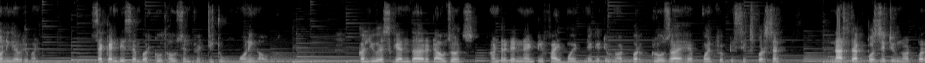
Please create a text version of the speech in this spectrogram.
Morning everyone second December 2022 morning outlook कल यूएस के अंदर Dow Jones 195 point negative note पर क्लोज आए हैं 0.56 परसेंट नास्डक पॉजिटिव नोट पर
